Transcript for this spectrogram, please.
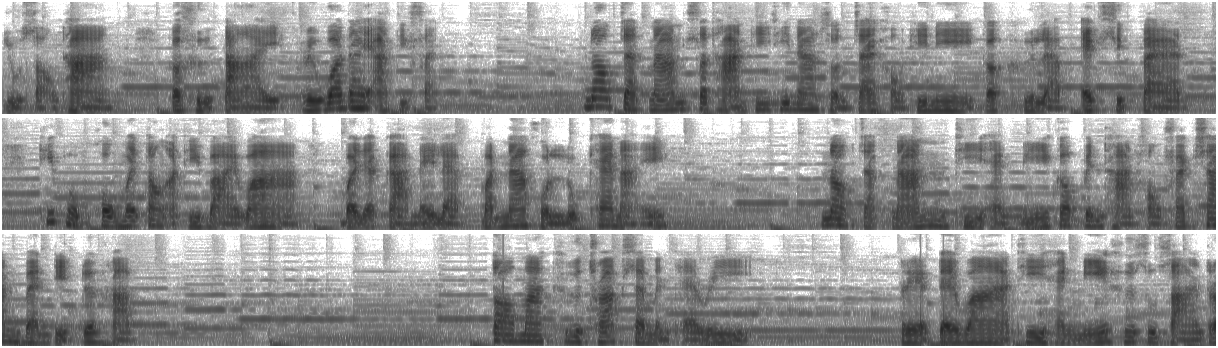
อยู่สองทาง ก็คือตายหรือว่าได้อาร์ติแฟกต์นอกจากนั้นสถานที่ที่น่าสนใจของที่นี่ก็คือ Lab X18 ที่ผมคงไม่ต้องอธิบายว่า บรรยากาศในแลบมันน่าขนลุกแค่ไหน นอกจากนั้นที่แห่งนี้ก็เป็นฐานของแฟคชั่นแบนดิตด้วยครับ ต่อมาคือ Truck Cemetery เรียกได้ว่าที่แห่งนี้คือสุสานร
